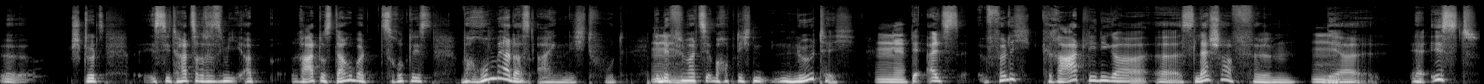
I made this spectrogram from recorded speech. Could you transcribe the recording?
äh, stürzt, ist die Tatsache, dass er mich ratlos darüber zurücklässt, warum er das eigentlich tut. Denn mm. der Film hat es ja überhaupt nicht nötig. Nee. Der, als völlig geradliniger äh, Slasher-Film, mm. der er ist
